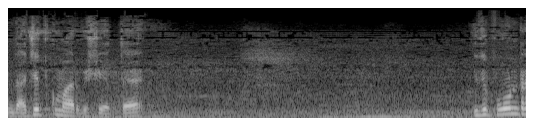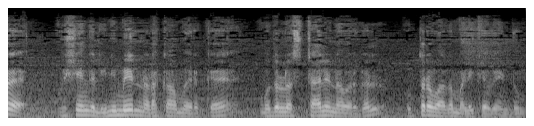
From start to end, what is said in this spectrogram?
இந்த அஜித்குமார் விஷயத்த இது போன்ற விஷயங்கள் இனிமேல் நடக்காமல் இருக்க முதல்வர் ஸ்டாலின் அவர்கள் உத்தரவாதம் அளிக்க வேண்டும்.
